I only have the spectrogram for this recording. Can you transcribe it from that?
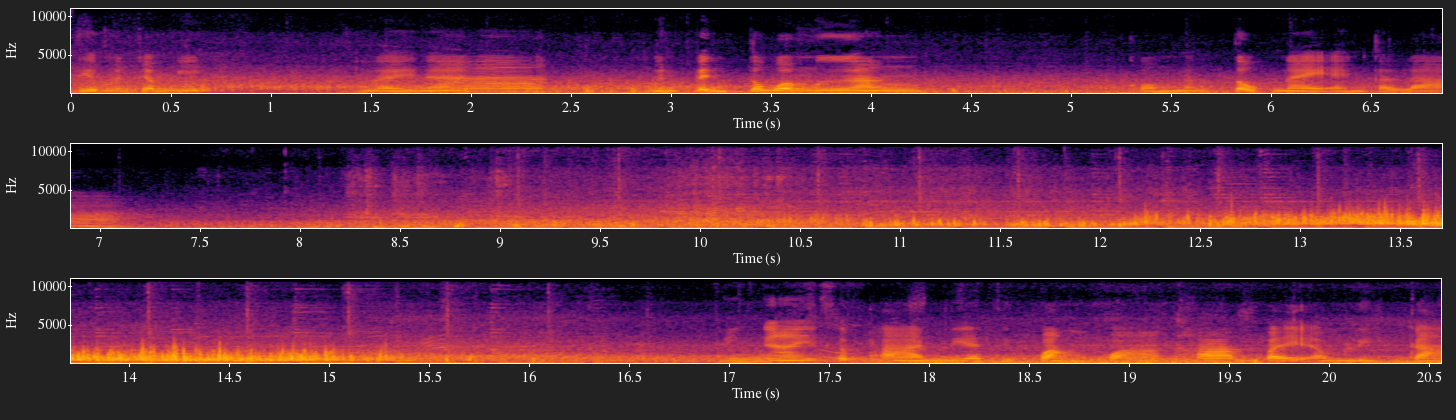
เดี๋ยวมันจะมีอะไรนะ เหมือนเป็นตัวเมืองของน้ำตกในแองกาล่านี่ไงสะพานเนี้ยที่ฝั่งขวาข้ามไปอเมริกา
